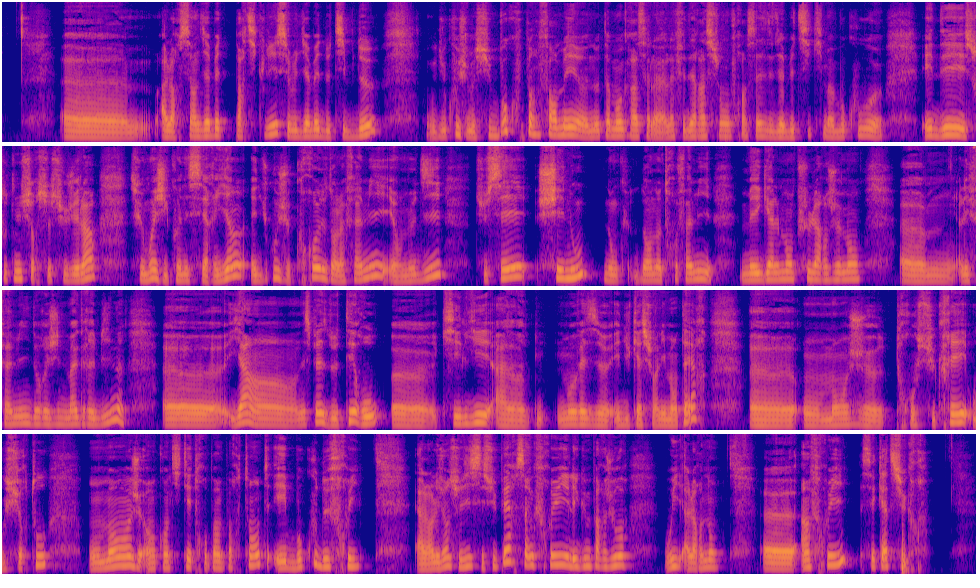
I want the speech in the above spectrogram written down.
euh, alors c'est un diabète particulier, c'est le diabète de type 2. Donc du coup, je me suis beaucoup informée, euh, notamment grâce à la, Fédération française des diabétiques qui m'a beaucoup euh, aidé et soutenu sur ce sujet-là, parce que moi j'y connaissais rien et du coup je creuse dans la famille et on me dit, tu sais, chez nous, donc dans notre famille, mais également plus largement euh, les familles d'origine maghrébine, euh, il y a un, espèce de terreau qui est lié à une mauvaise éducation alimentaire. on mange trop sucré ou surtout on mange en quantité trop importante et beaucoup de fruits. Alors les gens se disent c'est super, 5 fruits et légumes par jour. Oui, alors non. Euh, un fruit, c'est 4 sucres.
